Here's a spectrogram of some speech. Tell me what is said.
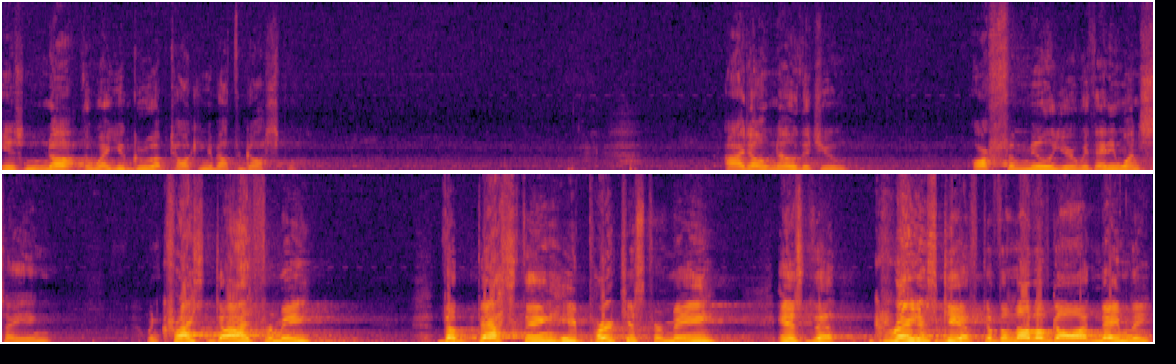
is not the way you grew up talking about the gospel. I don't know that you are familiar with anyone saying when Christ died for me, the best thing He purchased for me is the greatest gift of the love of God, namely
